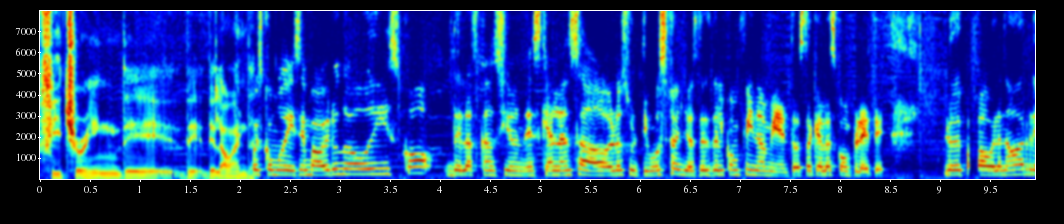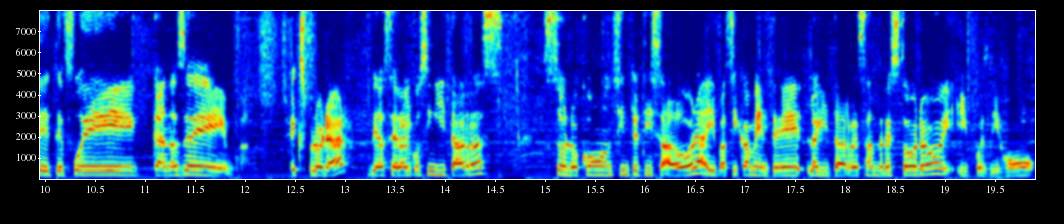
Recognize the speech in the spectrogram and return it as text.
featuring de, de- de la banda. Pues como dicen, va a haber un nuevo disco de las canciones que han lanzado los últimos años desde el confinamiento hasta que las complete. Lo de Paola Navarrete fue ganas de explorar, de hacer algo sin guitarras, solo con sintetizador. Ahí básicamente la guitarra es Andrés Toro y pues dijo,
